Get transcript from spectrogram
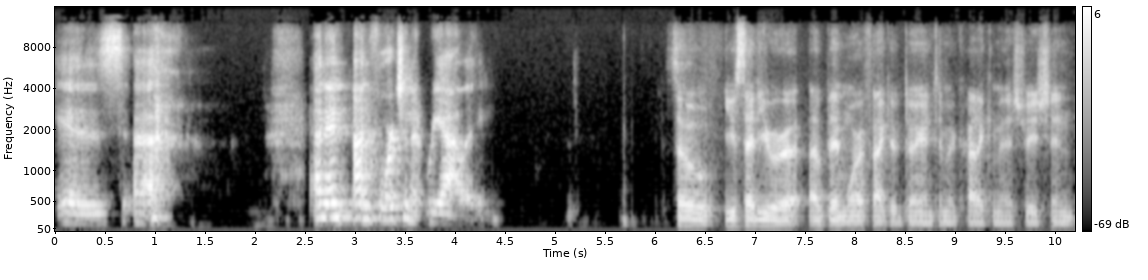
is uh, an unfortunate reality. So you said you were a bit more effective during a democratic administration.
